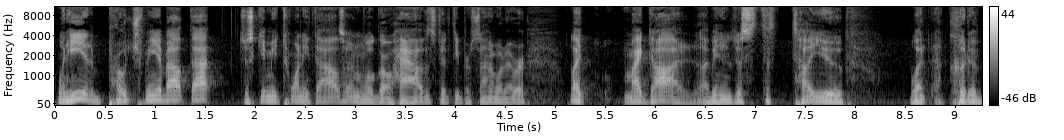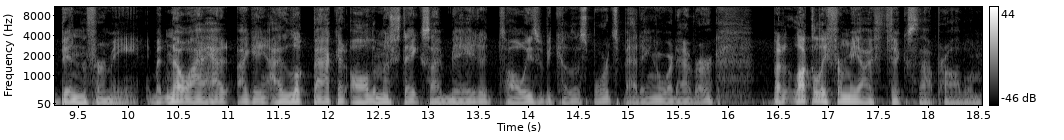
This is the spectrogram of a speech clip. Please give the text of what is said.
When he had approached me about that, just give me 20,000, we'll go halves, 50%, whatever. Like, my God. I mean, just to tell you what could have been for me. But no, I had, I, I look back at all the mistakes I've made. It's always because of sports betting or whatever. But luckily for me, I fixed that problem.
